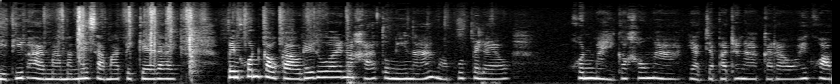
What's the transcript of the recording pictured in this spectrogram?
ดีตที่ผ่านมามันไม่สามารถไปแก้ได้ เป็นคนเก่าๆได้ด้วยนะคะ ตรงนี้นะหมอพูดไปแล้ว คนใหม่ก็เข้ามา อยากจะพัฒนากับเราให้ความ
